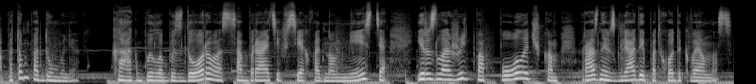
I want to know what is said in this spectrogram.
а потом подумали, как было бы здорово собрать их всех в одном месте и разложить по полочкам разные взгляды и подходы к wellness.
